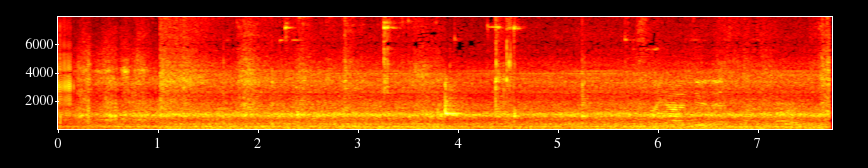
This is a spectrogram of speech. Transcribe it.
I gotta do this first.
